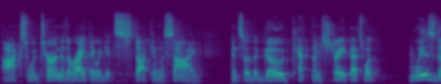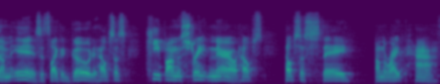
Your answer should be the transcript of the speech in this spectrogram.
ox would turn to the right, they would get stuck in the side. And so the goad kept them straight. That's what wisdom is. It's like a goad. It helps us keep on the straight and narrow. It helps, helps us stay on the right path.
